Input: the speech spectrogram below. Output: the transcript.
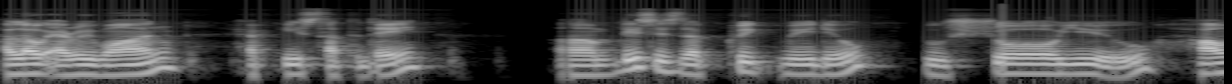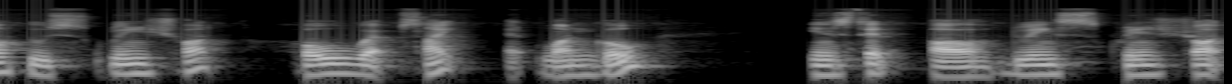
Hello everyone, happy Saturday. Um, this is a quick video to show you how to screenshot whole website at one go instead of doing screenshot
